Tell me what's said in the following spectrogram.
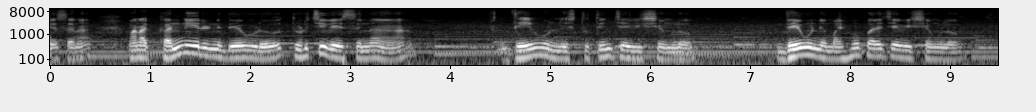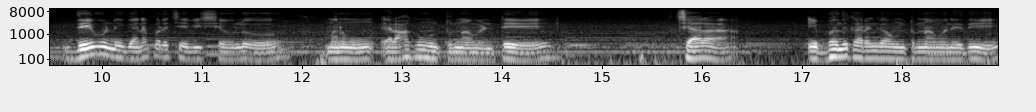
చేసినా మన కన్నీరుని దేవుడు తుడిచివేసిన దేవుణ్ణి స్తుతించే విషయంలో దేవుణ్ణి మహిమపరిచే విషయంలో దేవుణ్ణి గణపరిచే విషయంలో మనము ఎలాగ ఉంటున్నామంటే చాలా ఇబ్బందికరంగా ఉంటున్నామనేది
